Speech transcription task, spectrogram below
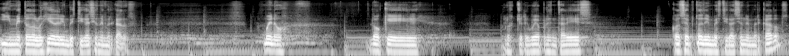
y metodología de la investigación de mercados. Bueno, lo que, lo que le voy a presentar es concepto de investigación de mercados.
